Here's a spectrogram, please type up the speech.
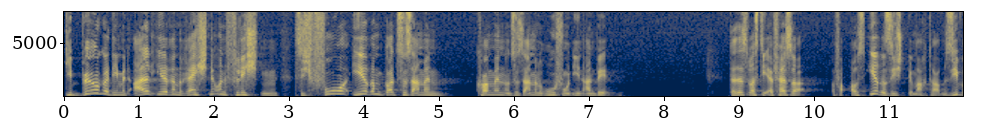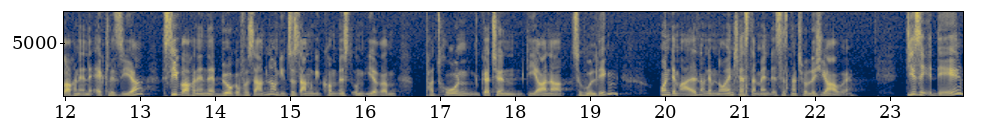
die Bürger, die mit all ihren Rechten und Pflichten sich vor ihrem Gott zusammen kommen und zusammenrufen und ihn anbeten. Das ist, was die Epheser aus ihrer Sicht gemacht haben. Sie waren eine Ekklesia, sie waren eine Bürgerversammlung, die zusammengekommen ist, um ihrem Patron, Göttin Diana zu huldigen. Und im Alten und im Neuen Testament ist es natürlich Yahweh. Diese Idee,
